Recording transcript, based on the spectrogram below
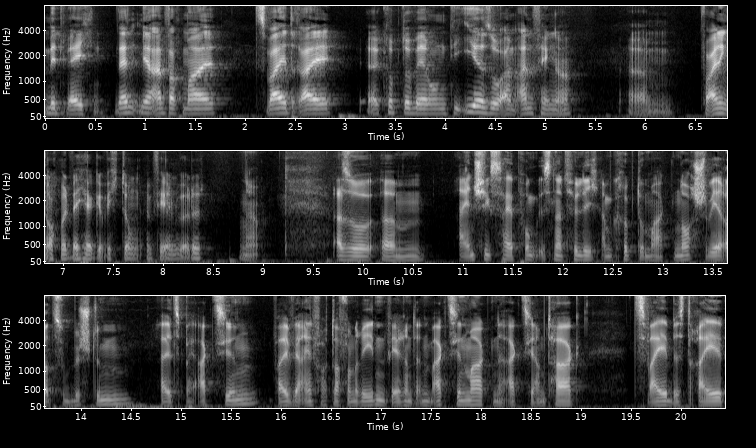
mit welchen? Nennt mir einfach mal zwei, drei äh, Kryptowährungen, die ihr so am Anfänger, ähm, vor allen Dingen auch mit welcher Gewichtung empfehlen würdet. Ja. Also ähm, Einstiegszeitpunkt ist natürlich am Kryptomarkt noch schwerer zu bestimmen als bei Aktien, weil wir einfach davon reden, während einem Aktienmarkt eine Aktie am Tag zwei bis drei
